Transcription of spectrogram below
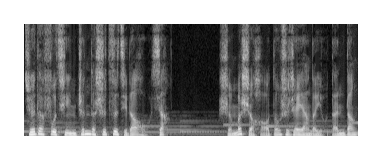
觉得父亲真的是自己的偶像。什么时候都是这样的有担当。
